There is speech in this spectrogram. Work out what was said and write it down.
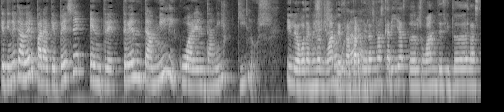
que tiene que haber para que pese entre 30.000 y 40.000 kilos. Y luego también los guantes, aparte de las mascarillas, todos los guantes y todas las...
